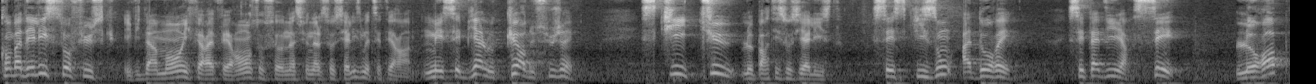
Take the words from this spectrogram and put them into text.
Cambadélis s'offusque. Évidemment, il fait référence au national-socialisme, etc. Mais c'est bien le cœur du sujet. Ce qui tue le Parti socialiste, c'est ce qu'ils ont adoré. C'est-à-dire, c'est l'Europe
